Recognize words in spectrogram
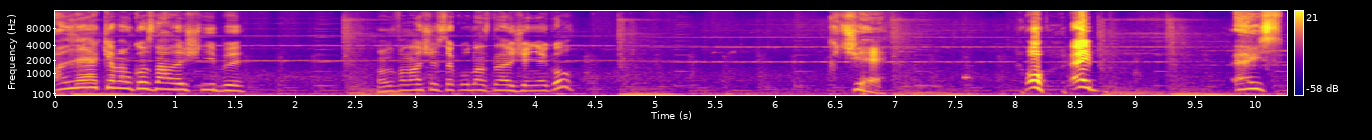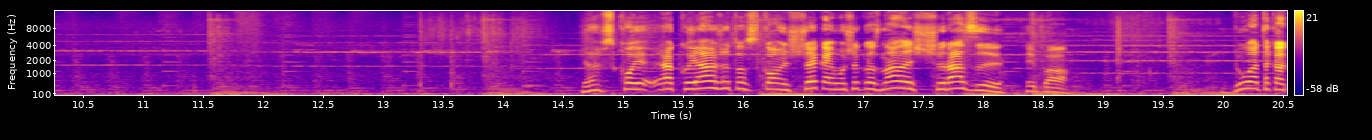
Ale jak ja mam go znaleźć niby? Mam 12 sekund na znalezienie go? Gdzie? O! Ej! Ej! Ja, sko- ja kojarzę to skądś, czekaj, muszę go znaleźć trzy razy, chyba. Była taka,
